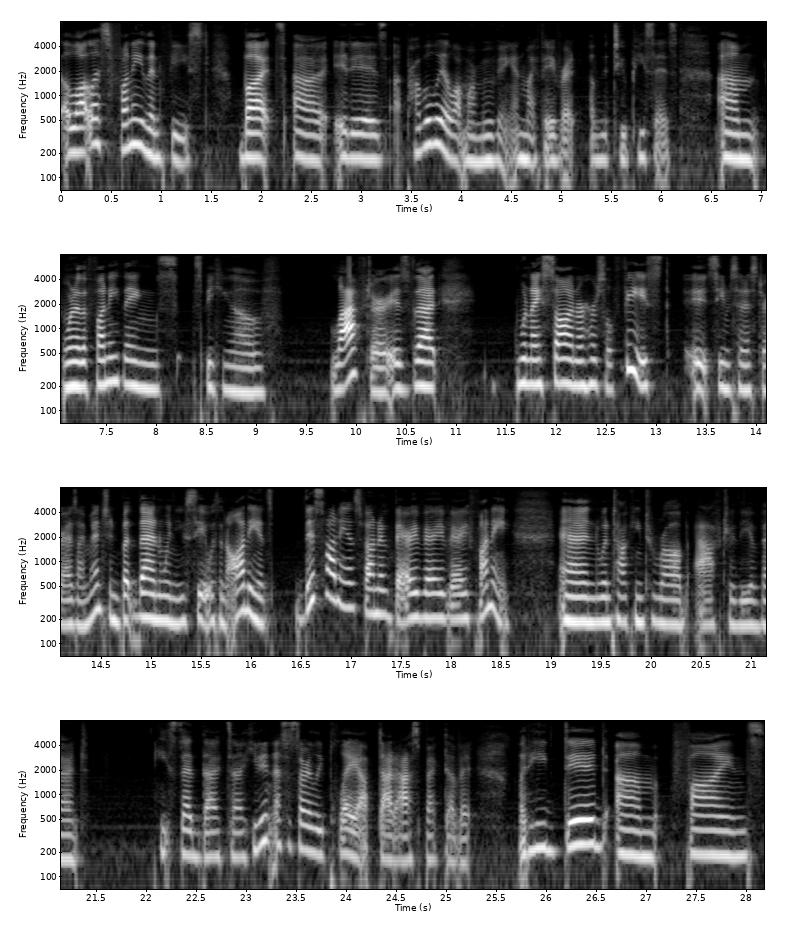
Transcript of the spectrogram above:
a lot less funny than Feast, but uh, it is probably a lot more moving and my favorite of the two pieces. Um, one of the funny things, speaking of laughter, is that when I saw in rehearsal Feast, it seemed sinister as I mentioned, but then when you see it with an audience, this audience found it very, very, very funny. And when talking to Rob after the event, he said that uh, he didn't necessarily play up that aspect of it, but he did um, find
